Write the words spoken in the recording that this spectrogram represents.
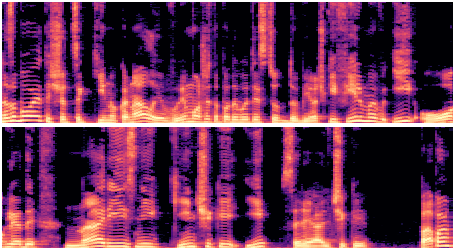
Не забувайте, що це кіноканали, і ви можете подивитись тут добірочки фільмів і огляди на різні кінчики і серіальчики. Папа!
